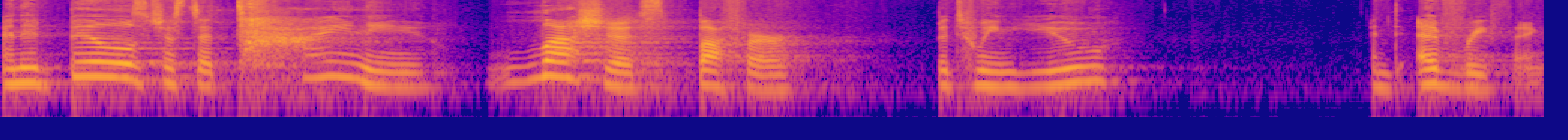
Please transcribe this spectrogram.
And it builds just a tiny, luscious buffer between you and everything.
